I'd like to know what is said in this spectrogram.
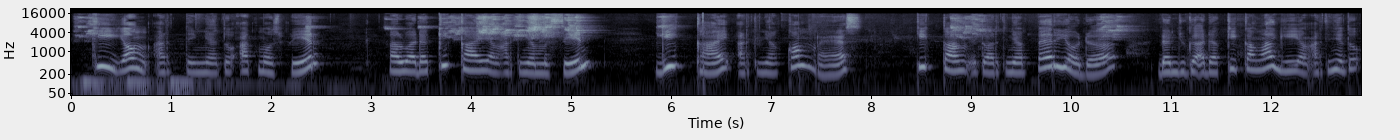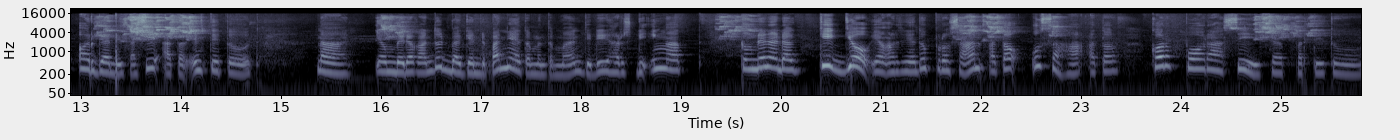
Ki Yong artinya itu atmosfer, lalu ada Kikai yang artinya mesin, Gikai artinya kongres, Kikang itu artinya periode, dan juga ada Kikang lagi yang artinya itu organisasi atau institut. Nah, yang membedakan itu bagian depannya ya teman-teman, jadi harus diingat Kemudian ada kigyo yang artinya itu perusahaan atau usaha atau korporasi seperti itu.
